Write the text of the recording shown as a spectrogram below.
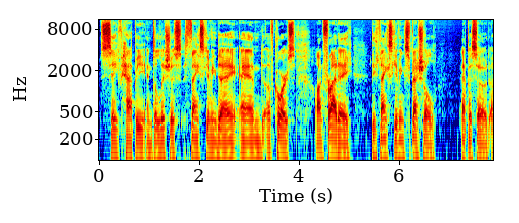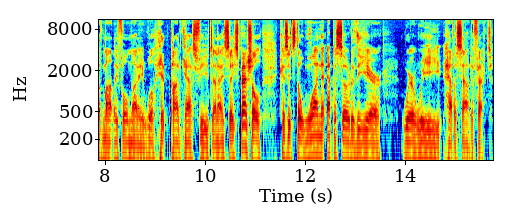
safe, happy, and delicious Thanksgiving Day. And of course, on Friday, the Thanksgiving special episode of Motley Fool Money will hit podcast feeds. And I say special because it's the one episode of the year where we have a sound effect.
